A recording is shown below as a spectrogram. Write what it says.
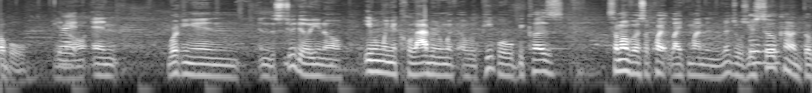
bubble, you Right. know. And working in in the studio, you know, even when you're collaborating with other people, because some of us are quite like-minded individuals, you're still kind of the,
